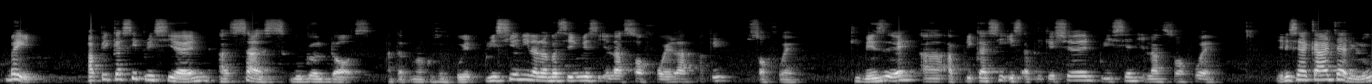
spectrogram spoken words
Baik. Aplikasi perisian asas Google Docs ataupun Microsoft Word. Perisian ni dalam bahasa Inggeris ialah software lah. Okay. Software. Okay. Beza eh. Uh, aplikasi is application. Perisian ialah software. Jadi saya akan ajar dulu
